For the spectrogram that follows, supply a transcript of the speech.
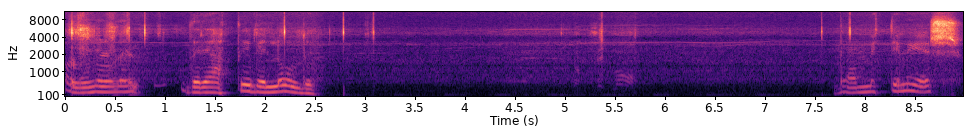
Az önce neden dere attığı belli oldu. Muhammed Demir.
